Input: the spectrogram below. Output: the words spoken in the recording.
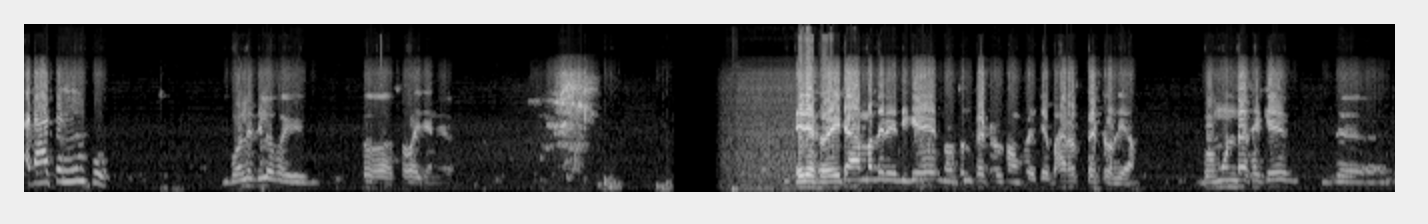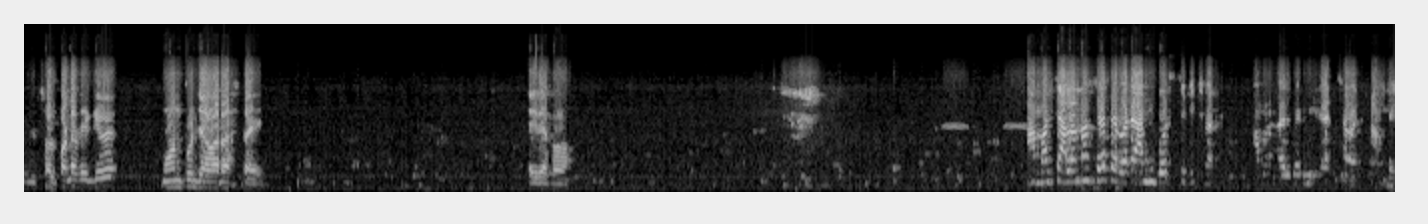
এটা হচ্ছে নিমপুর বলে দিল ভাই। তো সবাই জেনে। এই দেখো এটা আমাদের এদিকে নতুন পেট্রোল পাম্প হয়েছে ভারত পেট্রোলিয়াম। গোমুন্ডা থেকে সলপাটা থেকে মোহনপুর যাওয়ার রাস্তায়। এই দেখো। আমার চালানো শেষ এবারে আমি বসছি পিছনে। আমার হাজবেন্ড নিয়ে যাচ্ছে আমার সামনে।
